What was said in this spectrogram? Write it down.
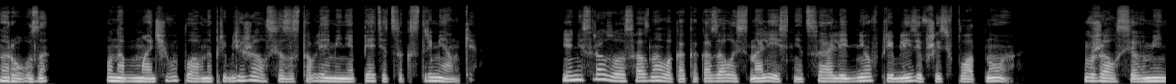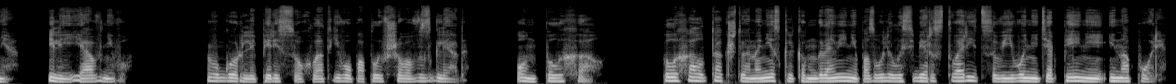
Роза. Он обманчиво плавно приближался, заставляя меня пятиться к стремянке. Я не сразу осознала, как оказалась на лестнице, а Леднев, приблизившись вплотную, вжался в меня, или я в него. В горле пересохло от его поплывшего взгляда. Он полыхал. Полыхал так, что я на несколько мгновений позволила себе раствориться в его нетерпении и напоре.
